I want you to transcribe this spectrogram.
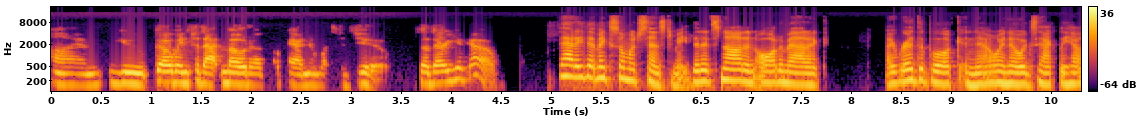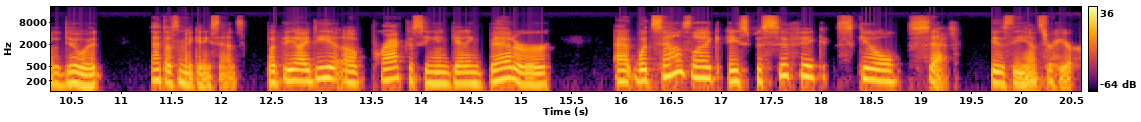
time, you go into that mode of, okay, I know what to do. So there you go. Patty, that makes so much sense to me that it's not an automatic, I read the book and now I know exactly how to do it. That doesn't make any sense. But the idea of practicing and getting better at what sounds like a specific skill set is the answer here.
